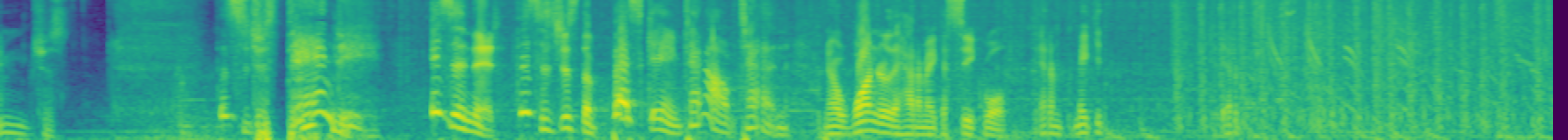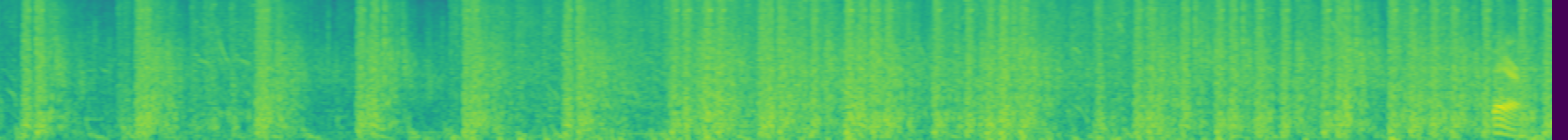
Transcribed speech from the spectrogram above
I'm just... This is just dandy! Isn't it? This is just the best game. 10 out of 10. No wonder they had to make a sequel. They had to make it... They had to... There.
